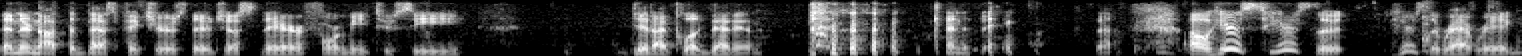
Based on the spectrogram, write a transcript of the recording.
and they're not the best pictures. They're just there for me to see. Did I plug that in? kind of thing. So, oh, here's here's the here's the rat rig.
